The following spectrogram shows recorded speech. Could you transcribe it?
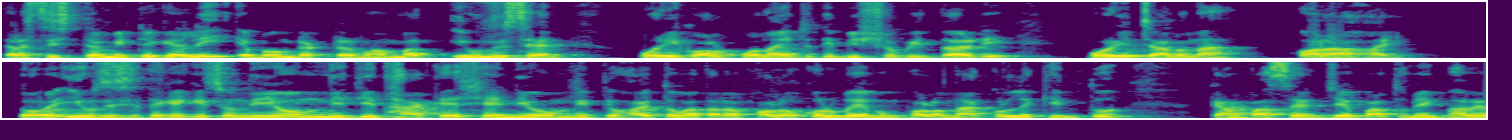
তারা সিস্টেমেটিক্যালি এবং ডক্টর মোহাম্মদ ইউনিসের পরিকল্পনায় যদি বিশ্ববিদ্যালয়টি পরিচালনা করা হয়। তো ইউজিসি থেকে কিছু নিয়ম নীতি থাকে, সেই নিয়ম নীতি হয়তো বা তারা ফলো করবে এবং ফলো না করলে কিন্তু ক্যাম্পাসের যে প্রাথমিকভাবে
